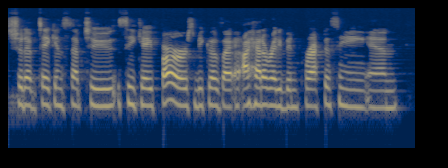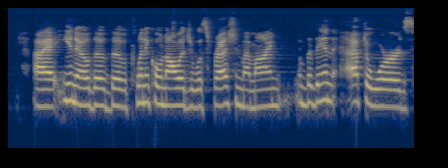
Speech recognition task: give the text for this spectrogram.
should have taken step two CK first because I, I had already been practicing and I, you know, the, the clinical knowledge was fresh in my mind. But then afterwards,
